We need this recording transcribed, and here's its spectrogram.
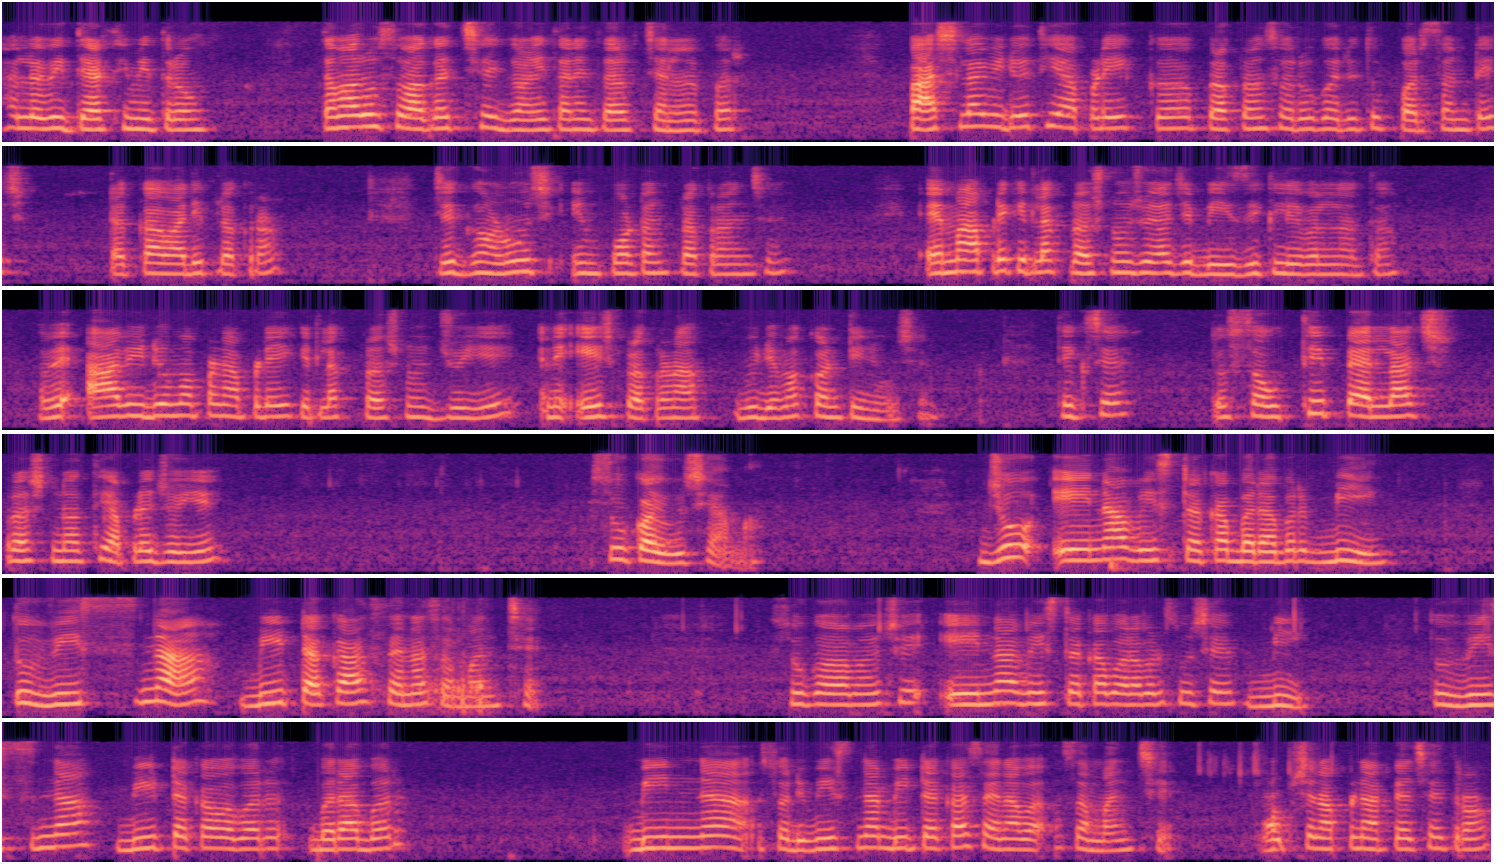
Hello વિદ્યાર્થી મિત્રો, તમારું સ્વાગત છે ગણિત અને તર્ક ચેનલ પર. પાછલા વિડીયોથી આપણે એક પ્રકરણ શરૂ કર્યું હતું પર્સન્ટેજ ટકાવારી પ્રકરણ, જે ઘણું જ ઇમ્પોર્ટન્ટ પ્રકરણ છે. એમાં આપણે કેટલાક પ્રશ્નો જોયા જે બેઝિક લેવલના હતા. હવે આ વિડીયોમાં પણ આપણે કેટલાક પ્રશ્નો જોઈએ અને એ જ પ્રકરણ આ વિડીયોમાં કન્ટિન્યુ છે. ઠીક છે? તો સૌથી પહેલાં જ પ્રશ્નથી આપણે જોઈએ, શું કહ્યું છે આમાં? જો એના વીસ ટકા બરાબર બી તો વીસના બી ટકા શેના સમાન છે? શું કહેવામાં આવ્યું છે? એના વીસ ટકા બરાબર શું છે? બી તો વીસના બી ટકા બરાબર બીના સોરી વીસના બી ટકા શેના સમાન છે? ઓપ્શન આપણે આપ્યા છે ત્રણ.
